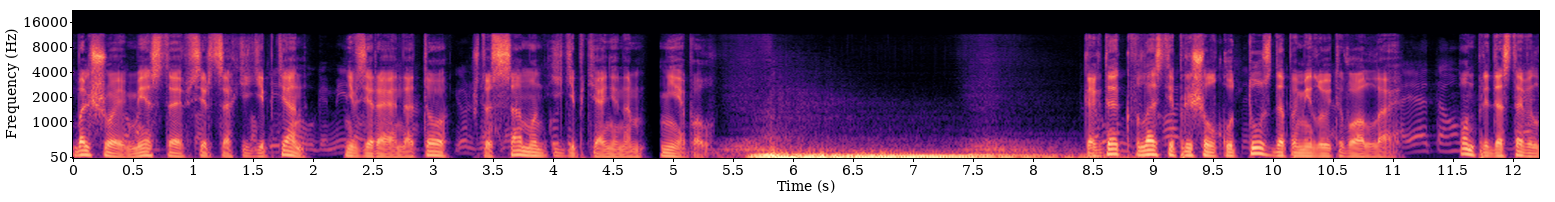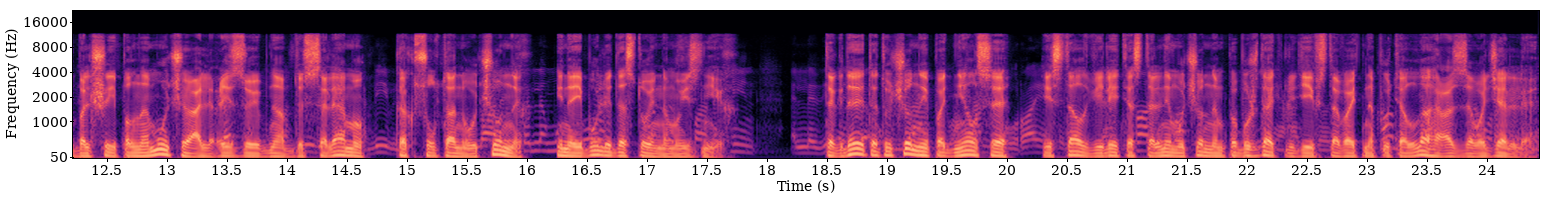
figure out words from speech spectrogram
большое место в сердцах египтян, невзирая на то, что сам он египтянином не был. Когда к власти пришел Кутуз, да помилует его Аллах, он предоставил большие полномочия Аль-Иззу ибн Абдуссаляму как султану ученых и наиболее достойному из них. Тогда этот ученый поднялся и стал велеть остальным ученым побуждать людей вставать на путь Аллаха Аззаваджалля.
